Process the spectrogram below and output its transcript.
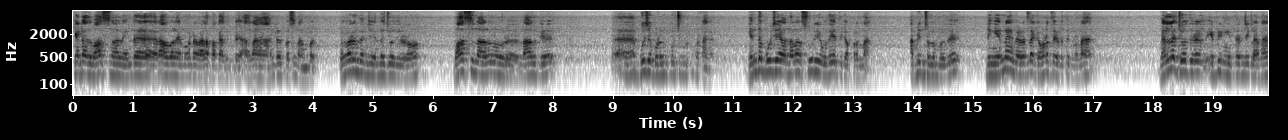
கேட்டால் அது வாசு நாள் எந்த ராகு காலம் எமகண்டம் வேலை பார்க்காதுன்னு அதெல்லாம் ஹண்ட்ரட் பர்சன்ட் நம்பர். விவரம் தெரிஞ்ச எந்த ஜோதிடரும் வாஸ்து நாள்னு ஒரு நாளுக்கு பூஜை போடுன்னு குறித்து கொடுக்க மாட்டாங்க. எந்த பூஜையாக இருந்தாலும் சூரிய உதயத்துக்கு அப்புறம் தான் அப்படின்னு சொல்லும்போது நீங்கள் என்ன இந்த இடத்துல கவனத்தை எடுத்துக்கணும்னா நல்ல ஜோதிடர் எப்படி நீங்கள் தெரிஞ்சுக்கலாம்னா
